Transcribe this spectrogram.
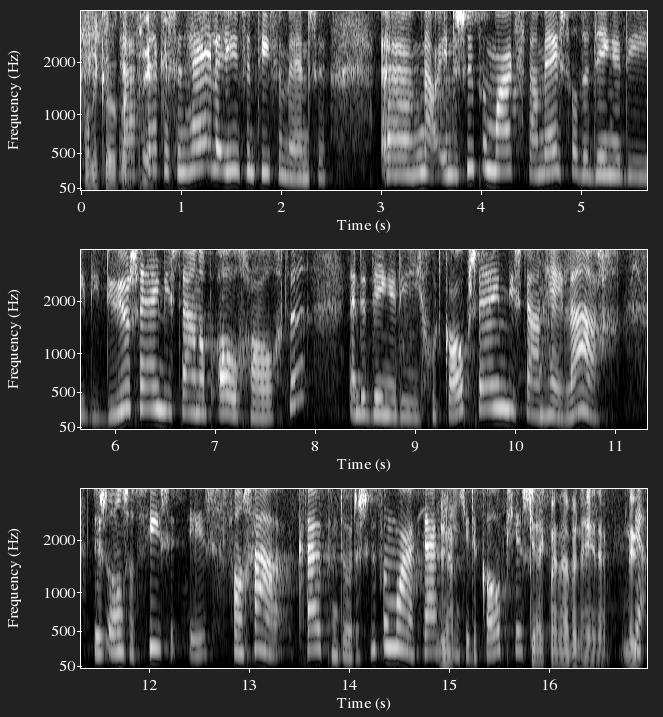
Vond ik ook wel Ja, vreemd. vrekkers zijn hele inventieve mensen. Uh, nou, in de supermarkt staan meestal de dingen die, die duur zijn, die staan op ooghoogte. En de dingen die goedkoop zijn, die staan heel laag. Dus ons advies is van ga kruipend door de supermarkt. Daar Ja. vind je de koopjes. Kijk maar naar beneden. Nu, Ja.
